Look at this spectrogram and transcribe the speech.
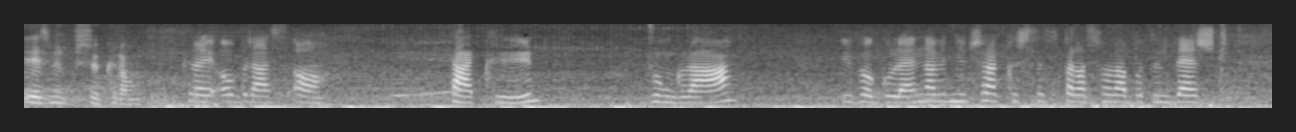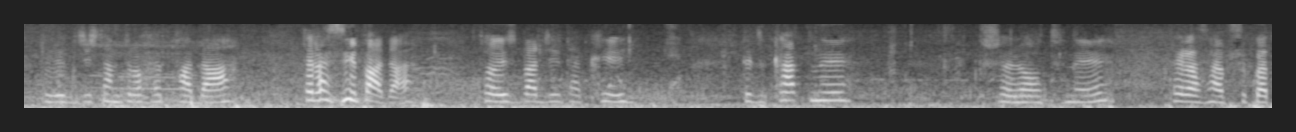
Jest mi przykro. Krajobraz, o, taki, dżungla i w ogóle nawet nie trzeba korzystać z parasola, bo ten deszcz, który gdzieś tam trochę pada, teraz nie pada. To jest bardziej taki delikatny, przelotny. Teraz na przykład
